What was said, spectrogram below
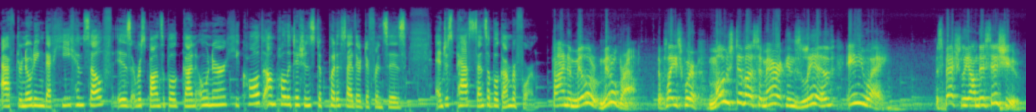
After noting that he himself is a responsible gun owner, he called on politicians to put aside their differences and just pass sensible gun reform. Find a middle, middle ground, the place where most of us Americans live anyway, especially on this issue.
